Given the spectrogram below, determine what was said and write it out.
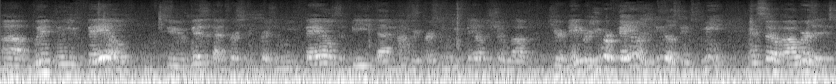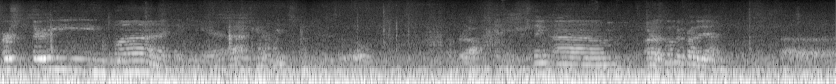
uh, when, when you fail to visit that person in prison, when you fail to feed that hungry person, when you fail to show love to your neighbor, you are failing to do those things to me. And so, uh, where is it? It's verse 31, I think, in here. Uh, I'm going to read this one because it's a little rough and interesting. Um, oh, no, it's a little bit further down. Uh,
